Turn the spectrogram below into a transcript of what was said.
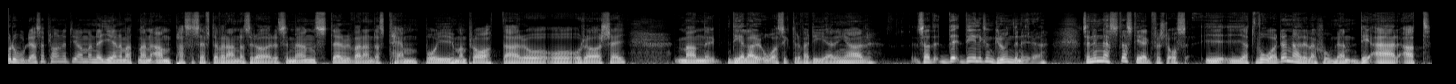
På det ordlösa planet gör man det genom att man anpassar sig efter varandras rörelsemönster, varandras tempo i hur man pratar och, och, och rör sig. Man delar åsikter och värderingar. Så att det, det är liksom grunden i det. Sen är nästa steg förstås i, i att vårda den här relationen, det är att,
